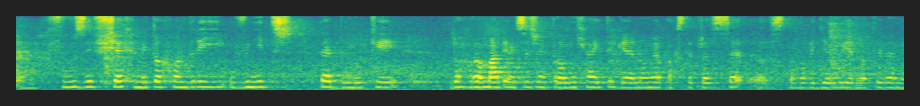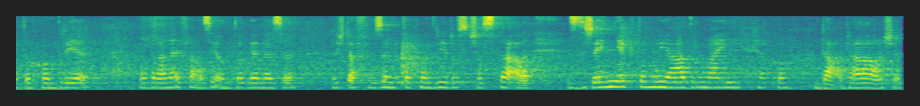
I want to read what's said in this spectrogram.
k fúzi všech mitochondrií uvnitř té buňky dohromady, myslím, že promíchají ty genomy a pak jste přece z toho vydělují jednotlivé mitochondrie v rané fázi ontogeneze. Takže ta fúze mitochondrií je dost častá, ale zřejmě k tomu jádru mají jako dál, dál že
